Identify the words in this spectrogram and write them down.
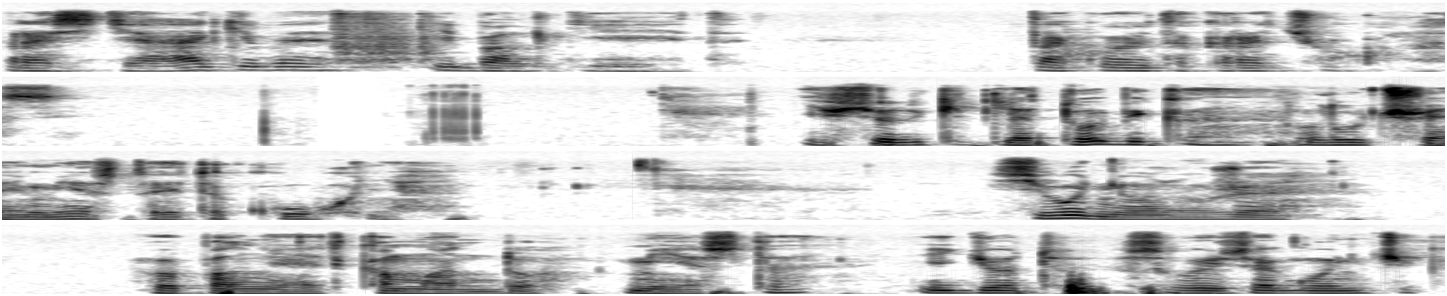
растягивает и балдеет. Такой-то крачок у нас. И все-таки для Тобика лучшее место это кухня. Сегодня он уже выполняет команду место идет в свой загончик.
